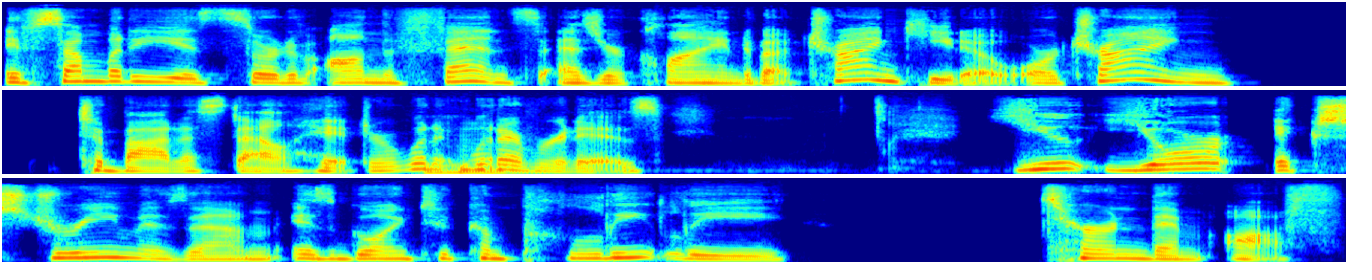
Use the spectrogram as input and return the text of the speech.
if somebody is sort of on the fence as your client about trying keto or trying tabata style HIIT or what, mm-hmm. whatever it is you your extremism is going to completely turn them off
